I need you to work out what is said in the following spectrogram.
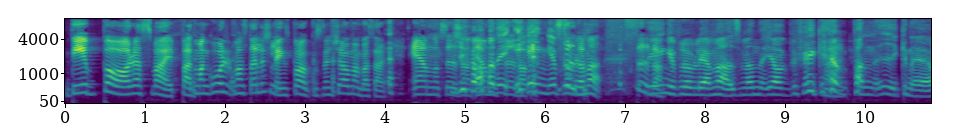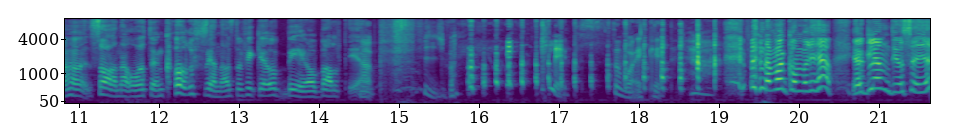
Det är bara swipa. Man, går, man ställer sig längst bak och sen kör man bara så här en åt sidan, en Ja, åt det sidan. är inget problem alls. Det är inget problem alls. Men jag fick en Nej. panik när jag sa när jag åt en korv senast. Då fick jag upp B och balt igen. Ja, fy vad äckligt. Så äckligt. Men när man kommer hem. Jag glömde ju att säga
